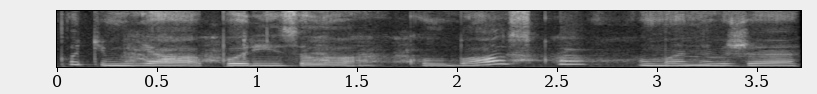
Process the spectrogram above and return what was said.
Потім я порізала колбаску, у мене вже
